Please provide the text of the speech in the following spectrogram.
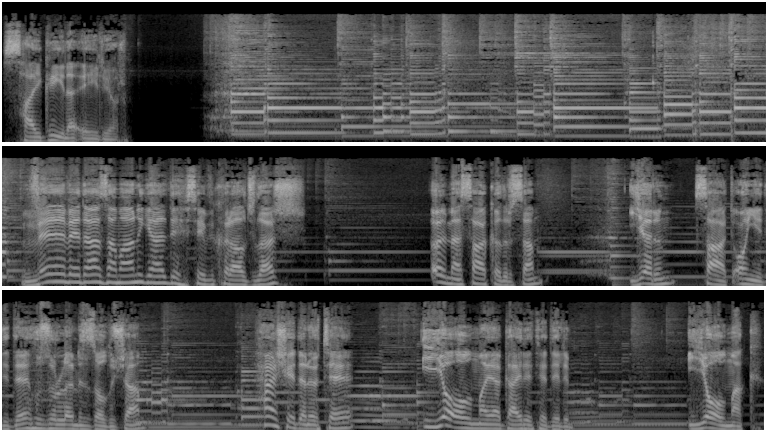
saygıyla eğiliyorum. Ve veda zamanı geldi sevgili kralcılar. Ölmez sağ kalırsam yarın saat 17'de huzurlarınızda olacağım. Her şeyden öte iyi olmaya gayret edelim. İyi olmak,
